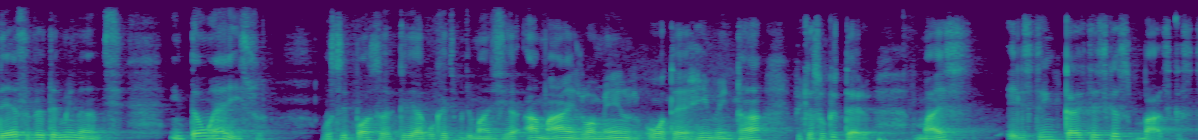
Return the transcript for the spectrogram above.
dessa determinante. Então é isso. Você possa criar qualquer tipo de magia a mais ou a menos, ou até reinventar, fica a seu critério. Mas eles têm características básicas.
